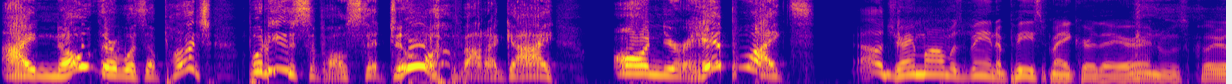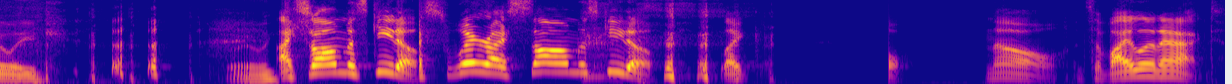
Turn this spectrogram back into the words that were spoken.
I know there was a punch, but what are you supposed to do about a guy on your hip lights? Well, Draymond was being a peacemaker there and was clearly. clearly. I saw a mosquito. I swear I saw a mosquito. like, oh, no, it's a violent act.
